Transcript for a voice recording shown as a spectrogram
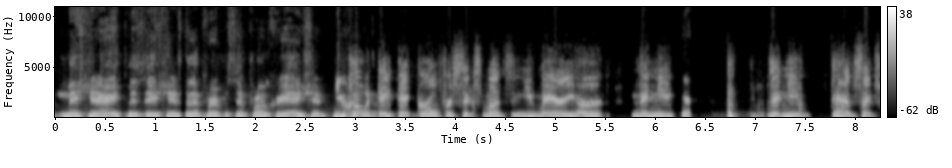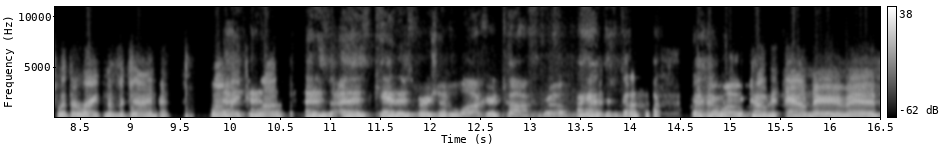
missionary position for the purpose of procreation. You go and date that girl for six months, and you marry her. And then you, then you have sex with her right in the vagina while That- making love. That is that is Canada's version of locker talk, bro. I had this dumb fucking bitch on- Whoa, tone it down there, man.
